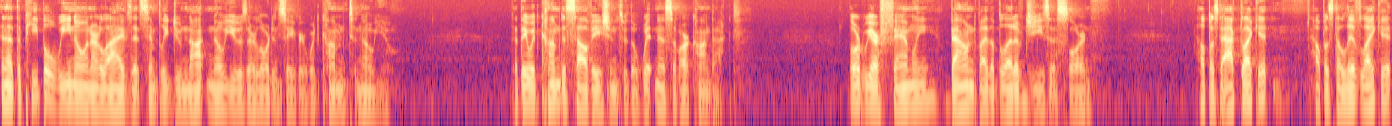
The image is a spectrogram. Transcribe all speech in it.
and that the people we know in our lives that simply do not know you as their Lord and Savior would come to know you. That they would come to salvation through the witness of our conduct. Lord, we are family bound by the blood of Jesus, Lord. Help us to act like it. Help us to live like it.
